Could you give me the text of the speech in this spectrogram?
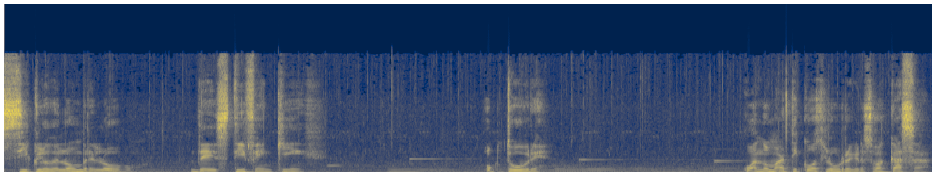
ciclo del hombre lobo de Stephen King. Octubre cuando Marty Coslow regresó a casa,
